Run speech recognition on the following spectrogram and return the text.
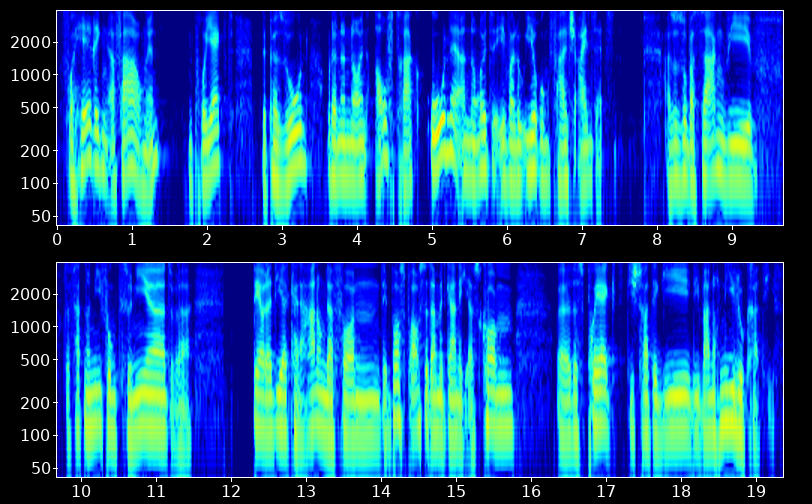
vorherigen Erfahrungen ein Projekt, eine Person oder einen neuen Auftrag ohne erneute Evaluierung falsch einsetzen. Also sowas sagen wie, das hat noch nie funktioniert oder der oder die hat keine Ahnung davon, den Boss brauchst du damit gar nicht erst kommen äh, das Projekt, die Strategie, die war noch nie lukrativ.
